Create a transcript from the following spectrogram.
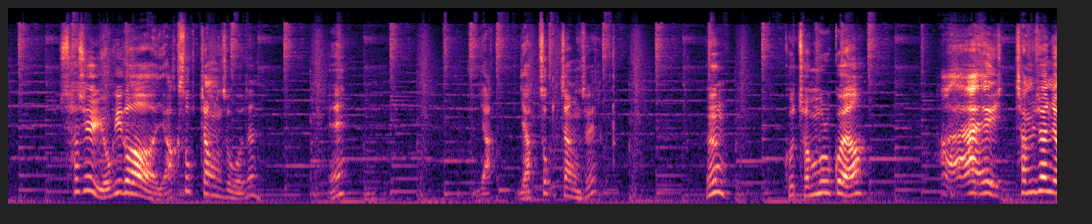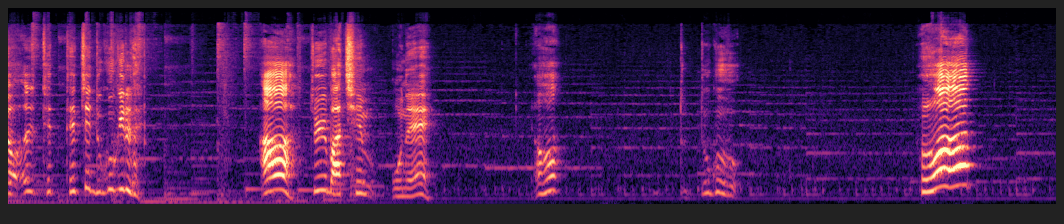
사실 여기가 약속 장소거든. 예? 약 약속 장소야? 응. 곧올 거야. 아, 아이, 잠시만요. 어, 대, 대체 누구길래? 아, 저기 마침 오네. 어? 누, 누구? 어?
